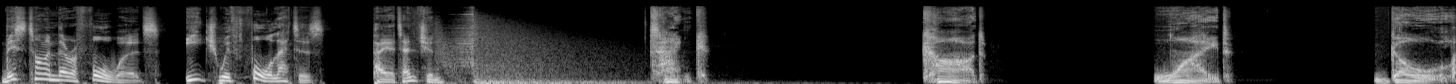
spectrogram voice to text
This time there are four words, each with four letters. Pay attention. Tank. Card. Wide. Goal.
